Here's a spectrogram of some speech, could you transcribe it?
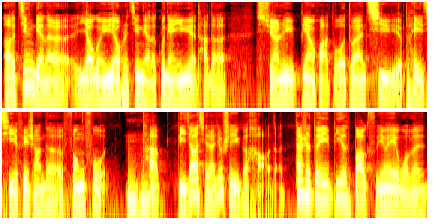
呃，经典的摇滚音乐或者经典的古典音乐，它的旋律变化多端，器乐配器非常的丰富，它比较起来就是一个好的。但是对于 beatbox，因为我们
